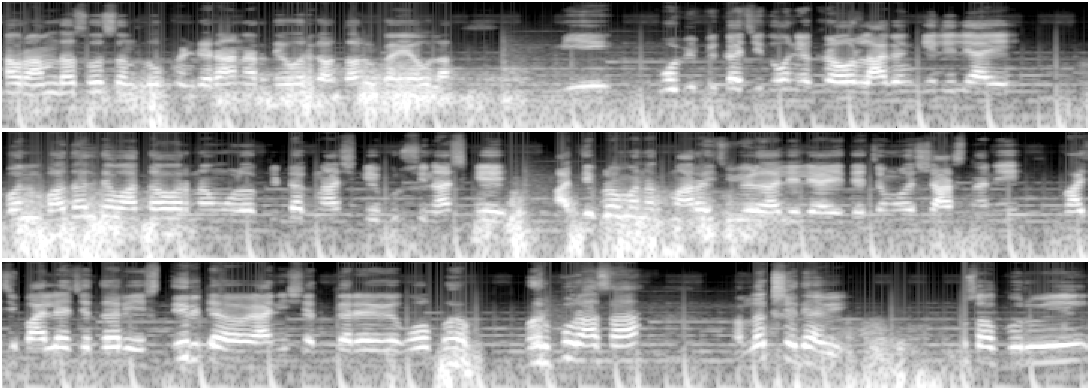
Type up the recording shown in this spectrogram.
नाव रामदास वसंत लोखंडे राहणार देवरगाव तालुका येवला. मी कोबी पिकाची दोन एकरावर लागण केलेली आहे. पण बदलत्या वातावरणामुळं कीटकनाशके बुरशीनाशके अति प्रमाणात मारायची वेळ आलेली आहे. त्याच्यामुळे शासनाने भाजीपाल्याचे दर हे स्थिर ठेवावे आणि शेतकरी व भरपूर असा लक्ष द्यावे. दिवसापूर्वी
